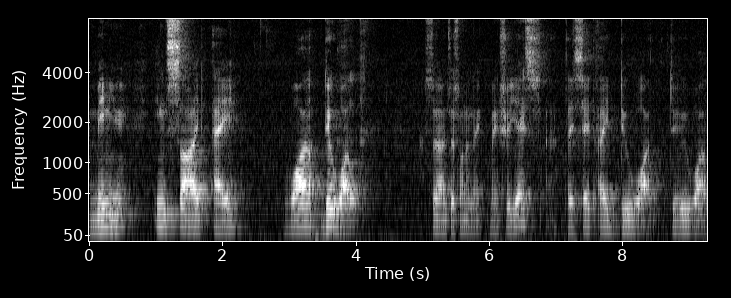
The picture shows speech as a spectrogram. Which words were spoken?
menu inside a while do while. So I just want to make, make sure yes they said a do while do while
